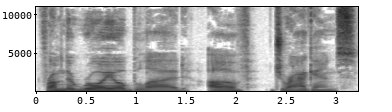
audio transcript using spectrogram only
from the royal blood of dragons.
